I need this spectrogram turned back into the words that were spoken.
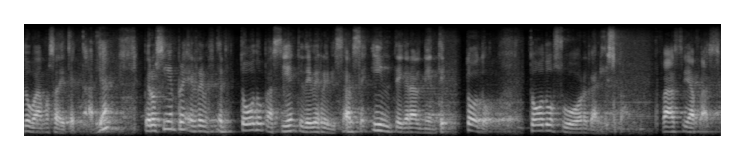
lo vamos a detectar, ¿ya? Pero siempre el, todo paciente debe revisarse integralmente, todo, todo su organismo, fase a fase.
